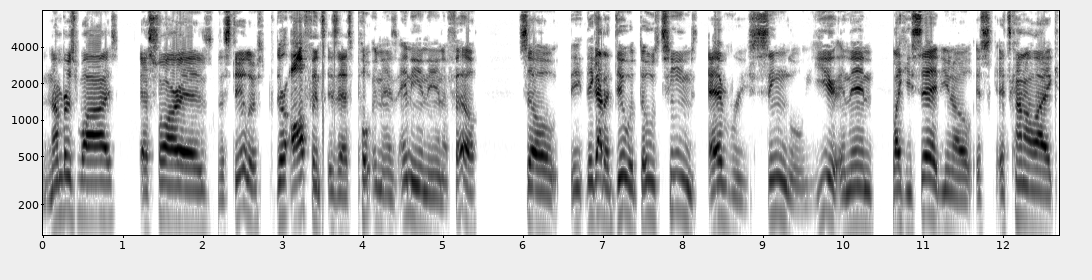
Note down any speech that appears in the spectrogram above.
numbers wise as far as the Steelers, their offense is as potent as any in the NFL. So they, they got to deal with those teams every single year. And then, like you said, you know, it's it's kind of like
